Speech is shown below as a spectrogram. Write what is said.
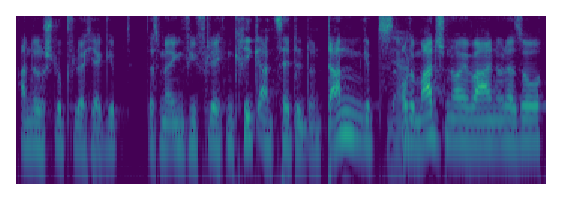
andere Schlupflöcher gibt, dass man irgendwie vielleicht einen Krieg anzettelt und dann gibt es Ja. automatisch Neuwahlen oder so.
